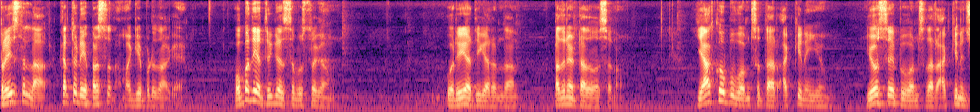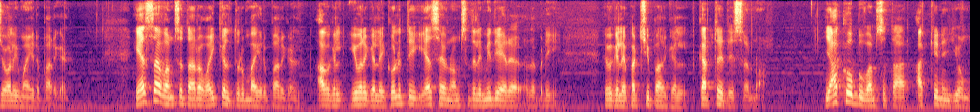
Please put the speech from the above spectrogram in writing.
பிரைஸ்தல்லார் கர்த்தருடைய பிரசனம் மகியப்படுவதாக உபதய திருக்கச புஸ்தகம் ஒரே அதிகாரம்தான். பதினெட்டாவது வசனம். யாக்கோபு வம்சத்தார் அக்கினியும் யோசேப்பு வம்சத்தார் அக்கினி ஜோலியுமாக இருப்பார்கள். ஏசா வம்சத்தாரோ வைக்கல் துரும்பாக இருப்பார்கள். அவர்கள் இவர்களை கொளுத்தி ஏசாவின் வம்சத்தில் மீதியாதபடி இவர்களை பட்சிப்பார்கள். கர்த்தர் சொன்னார். யாக்கோபு வம்சத்தார் அக்கினியும்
